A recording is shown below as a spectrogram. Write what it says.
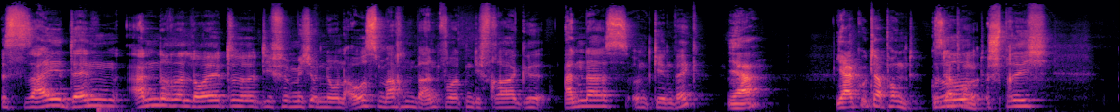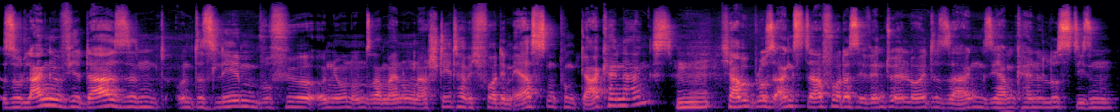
Es sei denn, andere Leute, die für mich Union ausmachen, beantworten die Frage anders und gehen weg. Ja. Ja, guter Punkt. Guter so, Punkt. Sprich, solange wir da sind und das Leben, wofür Union unserer Meinung nach steht, habe ich vor dem ersten Punkt gar keine Angst. Mhm. Ich habe bloß Angst davor, dass eventuell Leute sagen, sie haben keine Lust, diesen,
